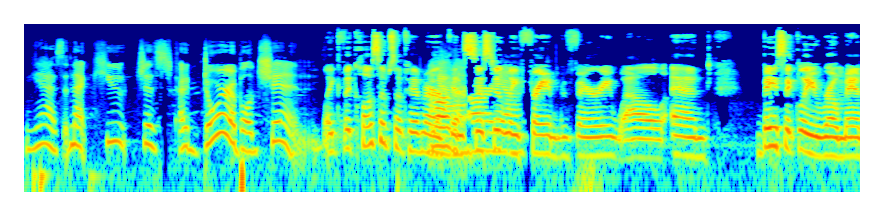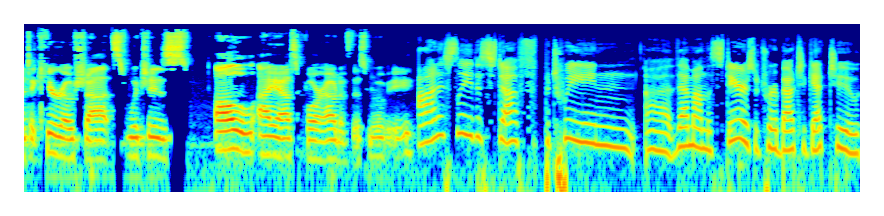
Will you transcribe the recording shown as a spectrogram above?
Yes, and that cute, just adorable chin. Like the close-ups of him are Oh, they are, consistently yeah. framed very well, and basically romantic hero shots, which is all I ask for out of this movie. Honestly, the stuff between uh, them on the stairs, which we're about to get to,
